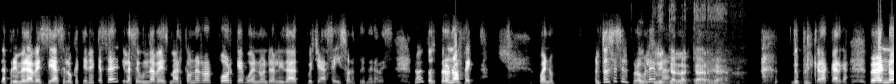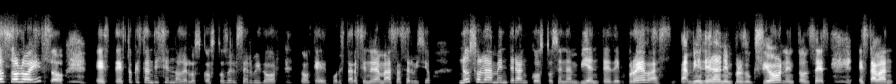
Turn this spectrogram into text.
la primera vez sí hace lo que tiene que hacer y la segunda vez marca un error porque, bueno, en realidad, pues ya se hizo la primera vez, ¿no? Entonces, pero no afecta. Bueno, entonces el problema... Duplica la carga duplica la carga. Pero no solo eso, este, esto que están diciendo de los costos del servidor, ¿no? que por estar haciendo llamadas a servicio, no solamente eran costos en ambiente de pruebas, también eran en producción. Entonces, estaban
